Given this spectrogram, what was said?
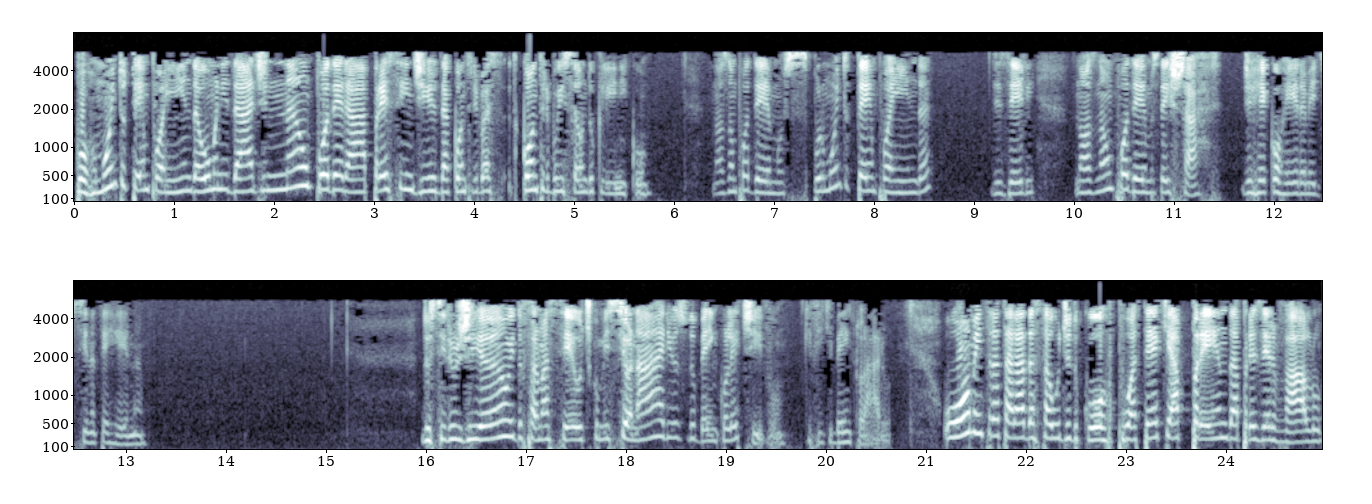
Por muito tempo ainda, a humanidade não poderá prescindir da contribuição do clínico. Nós não podemos, por muito tempo ainda, diz ele, nós não podemos deixar de recorrer à medicina terrena do cirurgião e do farmacêutico missionários do bem coletivo, que fique bem claro. O homem tratará da saúde do corpo até que aprenda a preservá-lo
